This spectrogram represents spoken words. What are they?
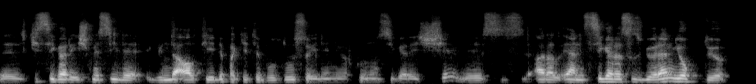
e, ki sigara içmesiyle günde 6-7 paketi bulduğu söyleniyor Kuhn'un sigara içişi. E, ara, yani sigarasız gören yok diyor,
